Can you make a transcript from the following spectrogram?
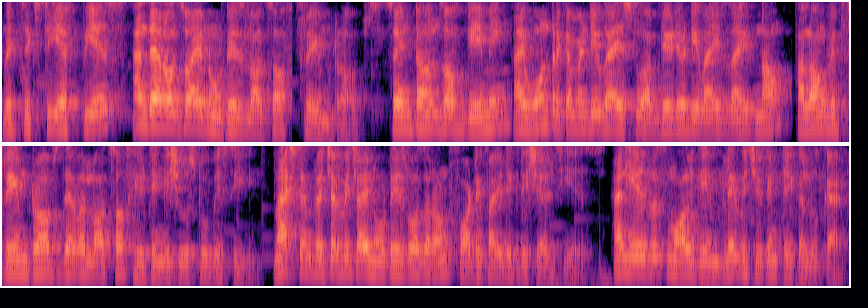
with 60 FPS and there also I noticed lots of frame drops. So in terms of gaming, I won't recommend you guys to update your device right now. Along with frame drops, there were lots of heating issues to be seen. Max temperature which I noticed was around 45 degrees Celsius. And here's a small gameplay which you can take a look at.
